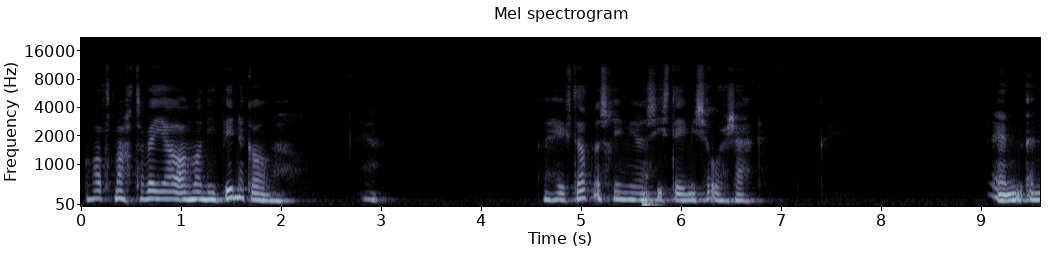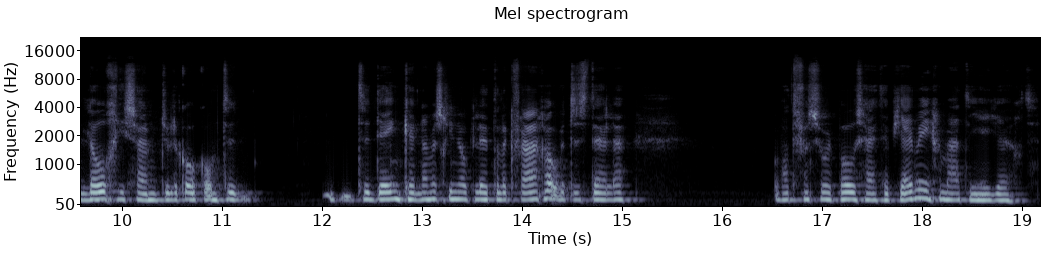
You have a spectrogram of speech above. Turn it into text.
wat mag er bij jou allemaal niet binnenkomen? Ja. Heeft dat misschien weer een systemische oorzaak? En, en logisch zou natuurlijk ook om te, te denken en daar misschien ook letterlijk vragen over te stellen. Wat voor soort boosheid heb jij meegemaakt in je jeugd?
